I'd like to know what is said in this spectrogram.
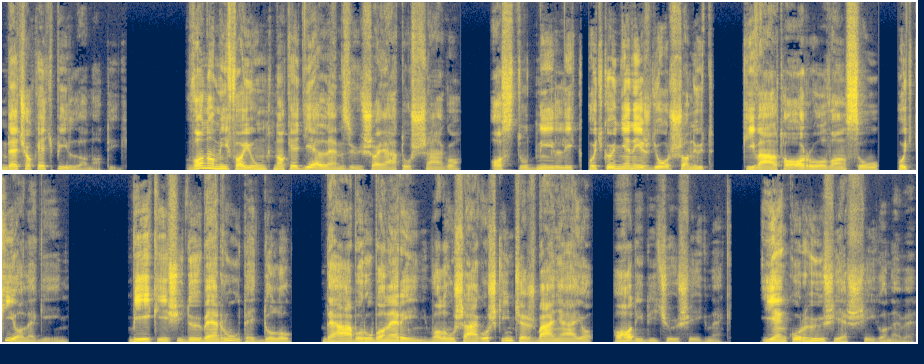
de csak egy pillanatig. Van a mi fajunknak egy jellemző sajátossága, azt tudni illik, hogy könnyen és gyorsan üt, kivált, ha arról van szó, hogy ki a legény. Békés időben rút egy dolog, de háborúban erény, valóságos kincses bányája a hadidicsőségnek. Ilyenkor hősiesség a neve.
